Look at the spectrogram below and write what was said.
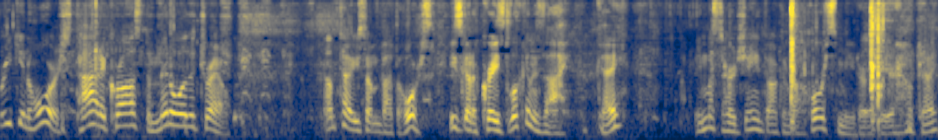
freaking horse tied across the middle of the trail. I'll tell you something about the horse. He's got a crazed look in his eye, okay? He must have heard Shane talking about horse meat earlier, okay?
